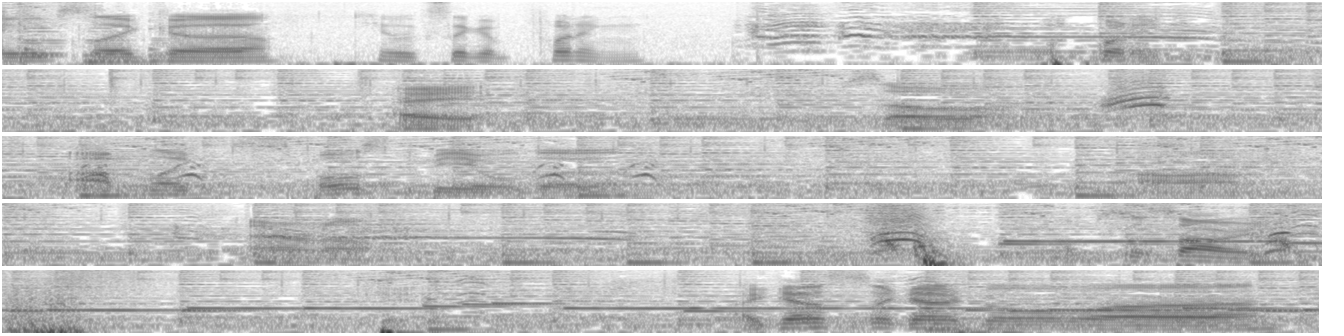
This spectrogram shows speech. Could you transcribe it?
He looks like uh he looks like a pudding. A pudding. Alright. So I'm like supposed to be able to um I don't know. I'm so sorry. Okay. I guess I gotta go uh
